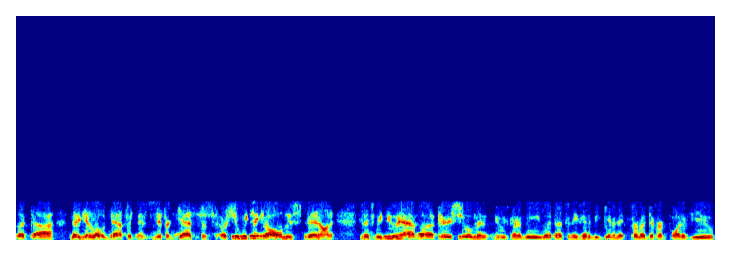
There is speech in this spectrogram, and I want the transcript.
but uh, maybe get a little depth with different guests, or, should we take a whole new spin on it? Since we do have uh, Terry Schulman, who's going to be with us, and he's going to be giving it from a different point of view,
